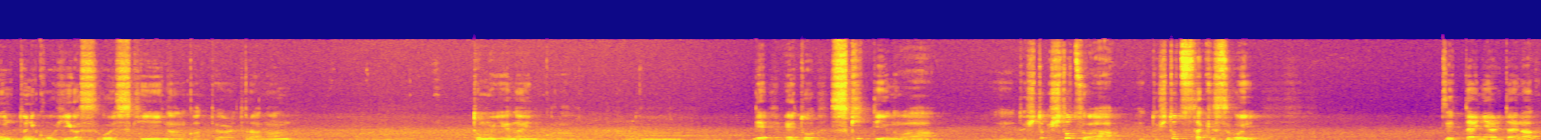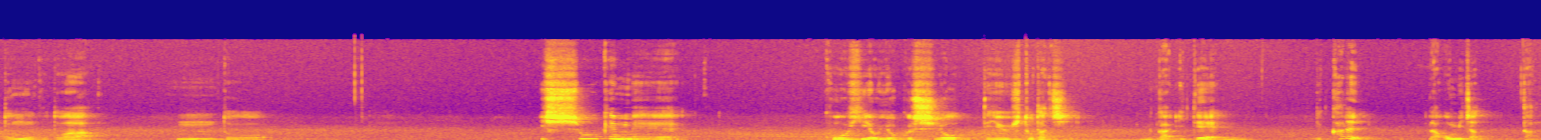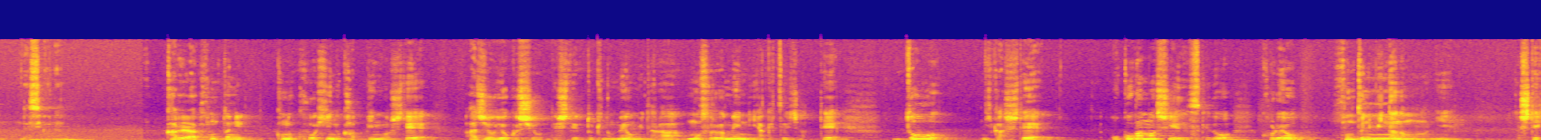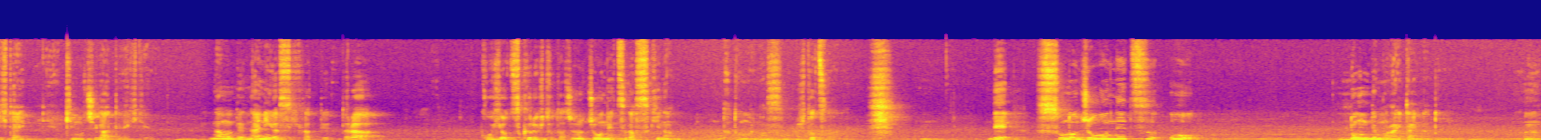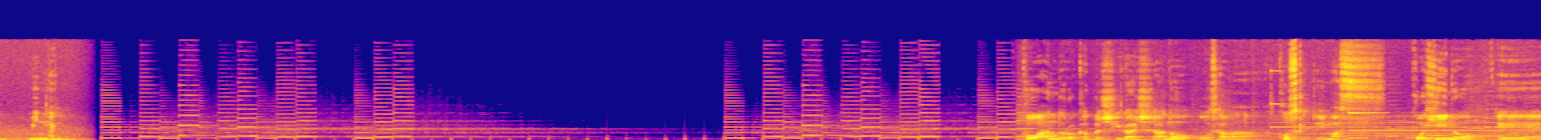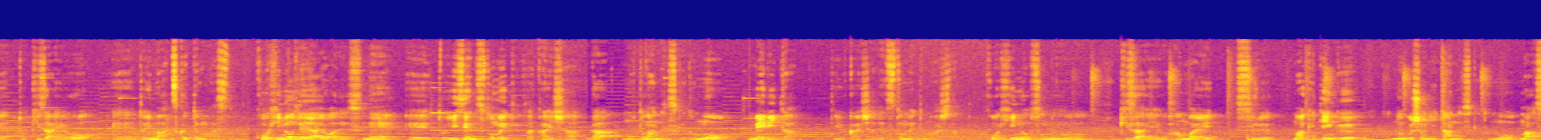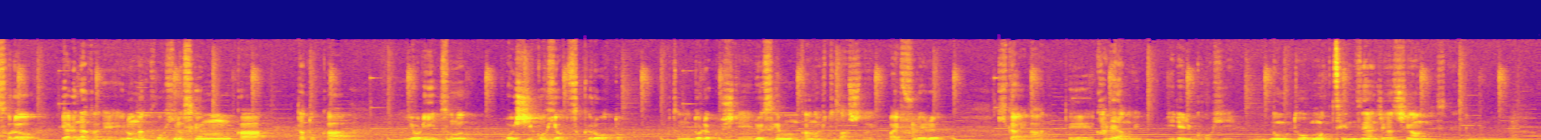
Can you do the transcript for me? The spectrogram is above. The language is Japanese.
本当にコーヒーがすごい好きなのかって言われたら何とも言えないのかな、で、えーと、好きっていうのは、えーと、と一つは、えーと、一つだけすごい絶対にやりたいなと思うことはうんと一生懸命コーヒーを良くしようっていう人たちがいて、で彼らを見ちゃったんですよね。彼らが本当にこのコーヒーのカッピングをして味を良くしようってしてる時の目を見たらもうそれが麺に焼き付いちゃってどうにかしておこがましいですけどこれを本当にみんなのものにしていきたいっていう気持ちが出てきてる。なので何が好きかって言ったらコーヒーを作る人たちの情熱が好きなんだと思います、うん、一つはね、うん、でその情熱を飲んでもらいたいなと思う、うん、みんなに。コアンドロ株式会社の大沢康介と言います。コーヒーの、えーと、機材を、えーと、今作ってます。コーヒーの出会いはですね、えーと、以前勤めてた会社が元なんですけどもメリタっていう会社で勤めてました。コーヒーのその機材を販売するマーケティングの部署にいたんですけども、まあ、それをやる中でいろんなコーヒーの専門家だとかよりその美味しいコーヒーを作ろうとその努力している専門家の人たちといっぱい触れる機会があって彼らの入れるコーヒー飲むともう全然味が違うんですね、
